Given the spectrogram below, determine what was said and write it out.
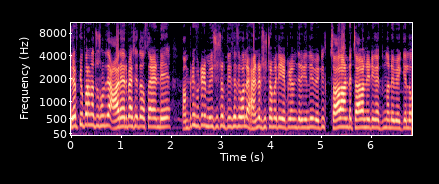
సేఫ్టీ పరంగా చూసుకుంటే ఆర్ ఎయిర్ బ్యాగ్స్ అయితే వస్తాయండి. కంపెనీ ఫిటెడ్ మ్యూజిక్ సిస్టమ్ తీసేసి వాళ్ళు హ్యాండెడ్ సిస్టమ్ అయితే వేయడం జరిగింది. వెహికల్ చాలా అంటే చాలా నీట్గా అవుతుందండి వెహికల్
